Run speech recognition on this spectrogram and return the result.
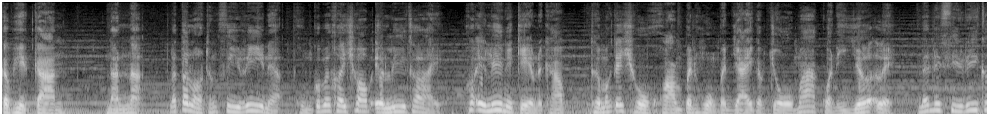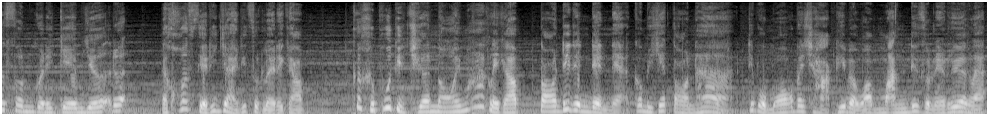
กับเหตุการณ์นั้นน่ะ และตลอดทั้งซีรีส์เนี่ยผมก็ไม่ค่อยชอบเอลลี่เท่าไหร่ เพราะเอลลี่ในเกมนะครับ เธอมักได้โชว์ความเป็นห่วงเป็นใยกับโจมากกว่านี้เยอะเลย และในซีรีส์ก็ซนกว่าในเกมเยอะด้วย แต่ข้อเสียที่ใหญ่ที่สุดเลยนะครับ ก็คือผู้ติดเชื้อน้อยมากเลยครับ ตอนที่เด่นๆเนี่ยก็มีแค่ตอน 5 ที่ผมมองว่าเป็นฉากที่แบบว่ามันที่สุดในเรื่องแล้ว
